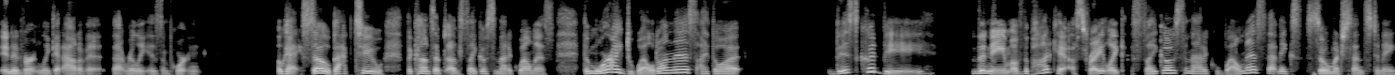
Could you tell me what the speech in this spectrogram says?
inadvertently get out of it, that really is important. Okay, so back to the concept of psychosomatic wellness. The more I dwelled on this, I thought this could be the name of the podcast, right? Like psychosomatic wellness. That makes so much sense to me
